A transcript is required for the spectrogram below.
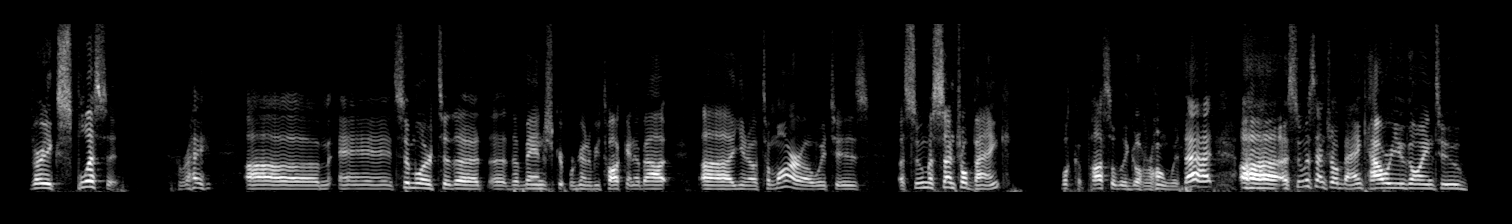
It's very explicit, right? Um, and similar to the, uh, the manuscript we're going to be talking about uh, you know, tomorrow, which is assume a central bank. What could possibly go wrong with that? Uh, assume a central bank. How are you going to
